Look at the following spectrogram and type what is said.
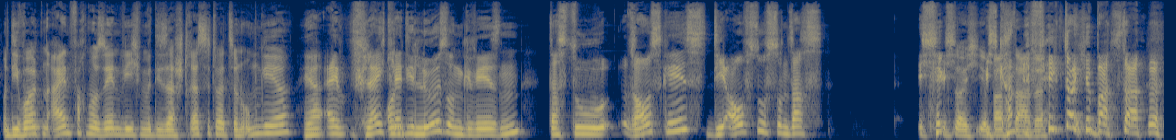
Und die wollten einfach nur sehen, wie ich mit dieser Stresssituation umgehe. Ja, ey, vielleicht wäre die Lösung gewesen, dass du rausgehst, die aufsuchst und sagst, ich, Fickt euch, ihr ich kann, Bastarde. fickt euch, ihr Bastarde.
